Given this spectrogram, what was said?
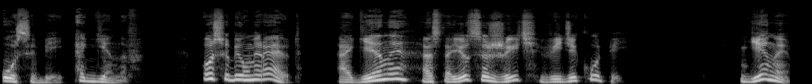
особей, а генов. Особи умирают, а гены остаются жить в виде копий. Гены,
